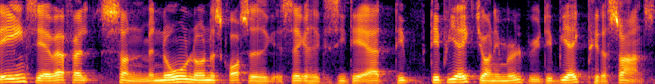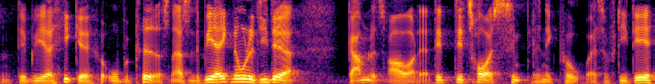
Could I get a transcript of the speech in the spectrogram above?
det eneste, jeg i hvert fald sådan med nogenlunde skråsikkerhed kan sige, det er, at det, det bliver ikke Johnny Mølby, det bliver ikke Peter Sørensen, det bliver ikke Ove Pedersen, altså det bliver ikke nogen af de der gamle traver der. Det, det tror jeg simpelthen ikke på, altså fordi det,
